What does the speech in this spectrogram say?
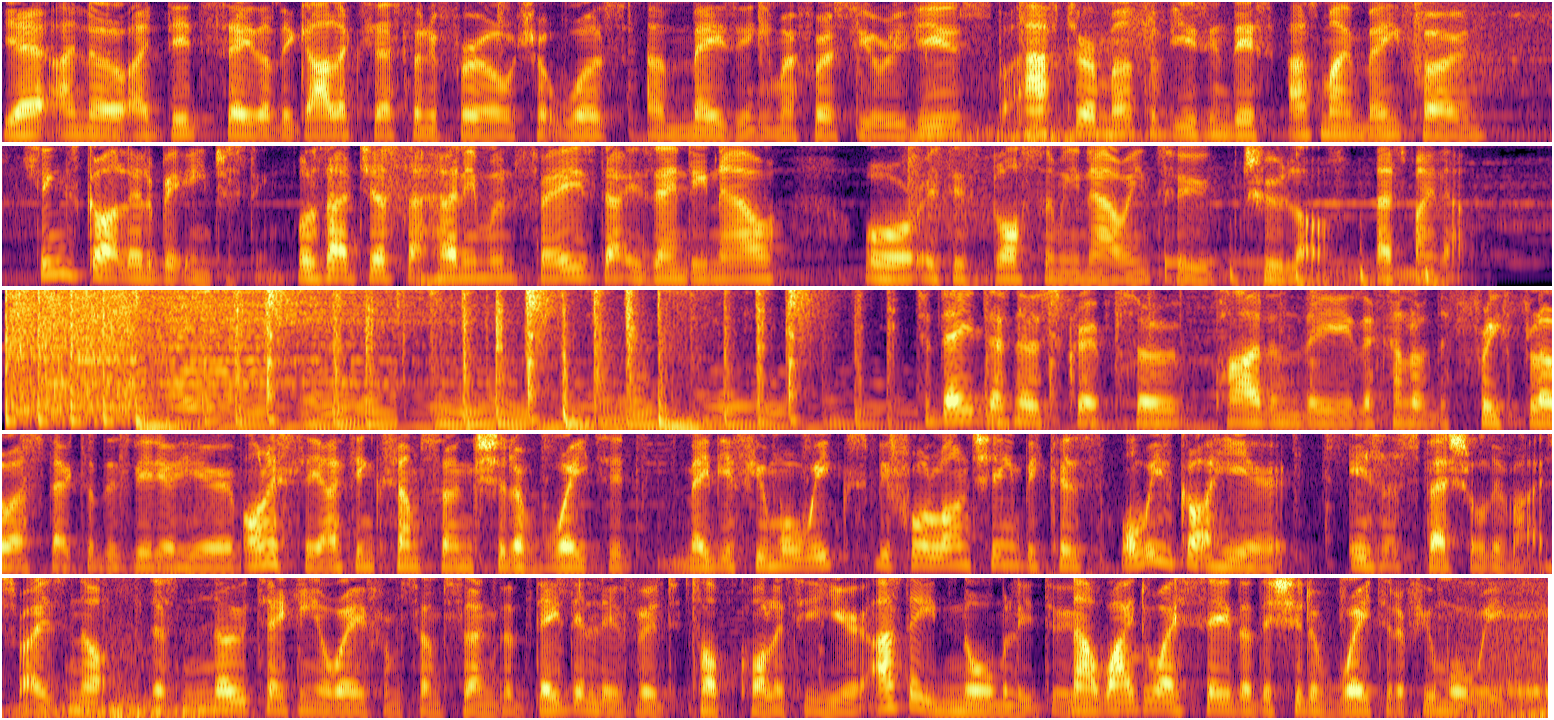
Yeah, I know, I did say that the Galaxy S24 Ultra was amazing in my first few reviews, but after a month of using this as my main phone, things got a little bit interesting. Was that just a honeymoon phase that is ending now, or is this blossoming now into true love? Let's find out. Today there's no script, so pardon the, the kind of the free flow aspect of this video here. Honestly, I think Samsung should have waited maybe a few more weeks before launching because what we've got here is a special device, right? It's not, there's no taking away from Samsung that they delivered top quality here as they normally do. Now, why do I say that they should have waited a few more weeks?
